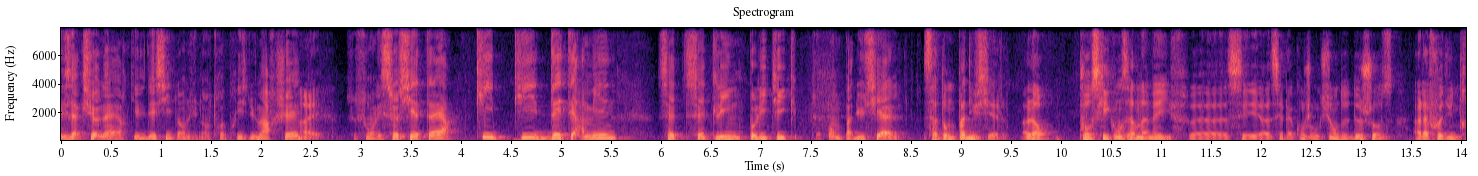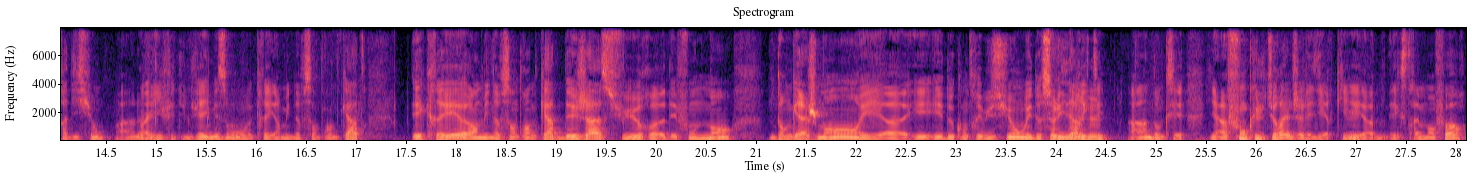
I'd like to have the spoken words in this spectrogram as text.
les actionnaires qui le décident dans une entreprise du marché, ouais. ce sont les sociétaires qui, qui déterminent cette, cette ligne politique? Ça tombe pas du ciel. Ça tombe pas du ciel. Alors, pour ce qui concerne la Maïf, euh, c'est la conjonction de deux choses. À la fois d'une tradition, hein, la ouais. Maïf est une vieille maison, créée en 1934, est créé en 1934 déjà sur euh, des fondements d'engagement et, euh, et, et, de contribution et de solidarité. Mm -hmm. hein, donc il y a un fond culturel, j'allais dire, qui est euh, extrêmement fort.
